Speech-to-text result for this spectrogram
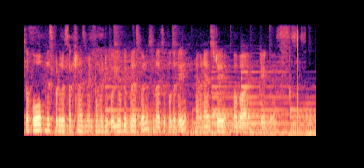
So hope this particular section has been informative for you people as well. So that's it for the day. Have a nice day. Bye bye. Take care.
